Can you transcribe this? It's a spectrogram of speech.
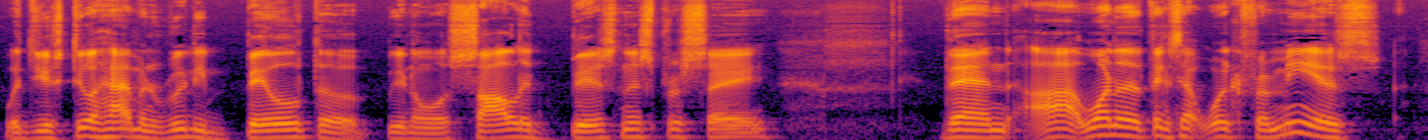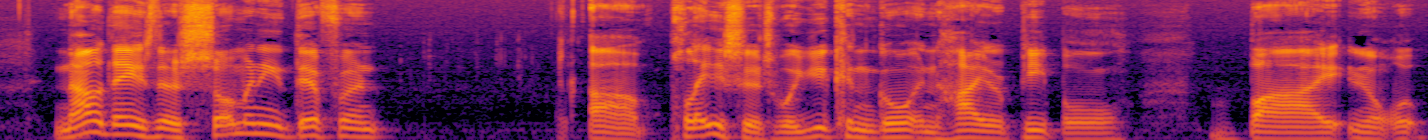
when you still haven't really built a you know a solid business per se, then uh, one of the things that worked for me is nowadays there's so many different uh, places where you can go and hire people by you know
